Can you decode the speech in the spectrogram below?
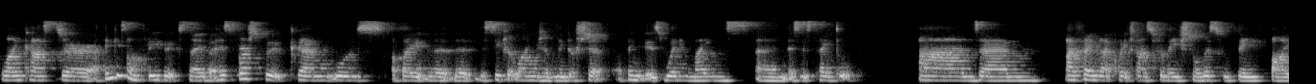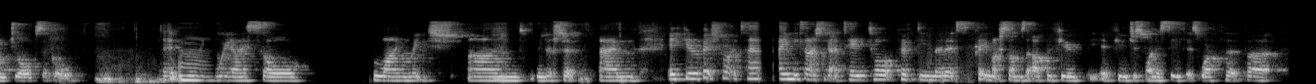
Lancaster, I think he's on three books now, but his first book um, was about the, the, the, secret language of leadership. I think it's Winning Minds um, is its title. And um, I found that quite transformational. This would be five jobs ago. Mm. The way I saw language and leadership. Um, if you're a bit short of time, he's actually got a TED talk, 15 minutes, pretty much sums it up if you if you just want to see if it's worth it. But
